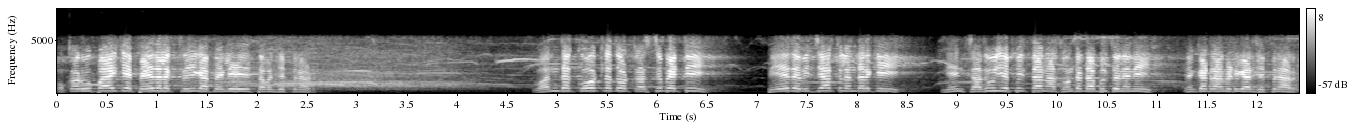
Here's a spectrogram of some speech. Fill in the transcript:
ఒక రూపాయికే పేదలకు ఫ్రీగా పెళ్ళి చేస్తామని చెప్పినాడు. వంద కోట్లతో ట్రస్ట్ పెట్టి పేద విద్యార్థులందరికీ నేను చదువు చెప్పిస్తా నా సొంత డబ్బులతోనని వెంకటరామరెడ్డి గారు చెప్పినారు.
